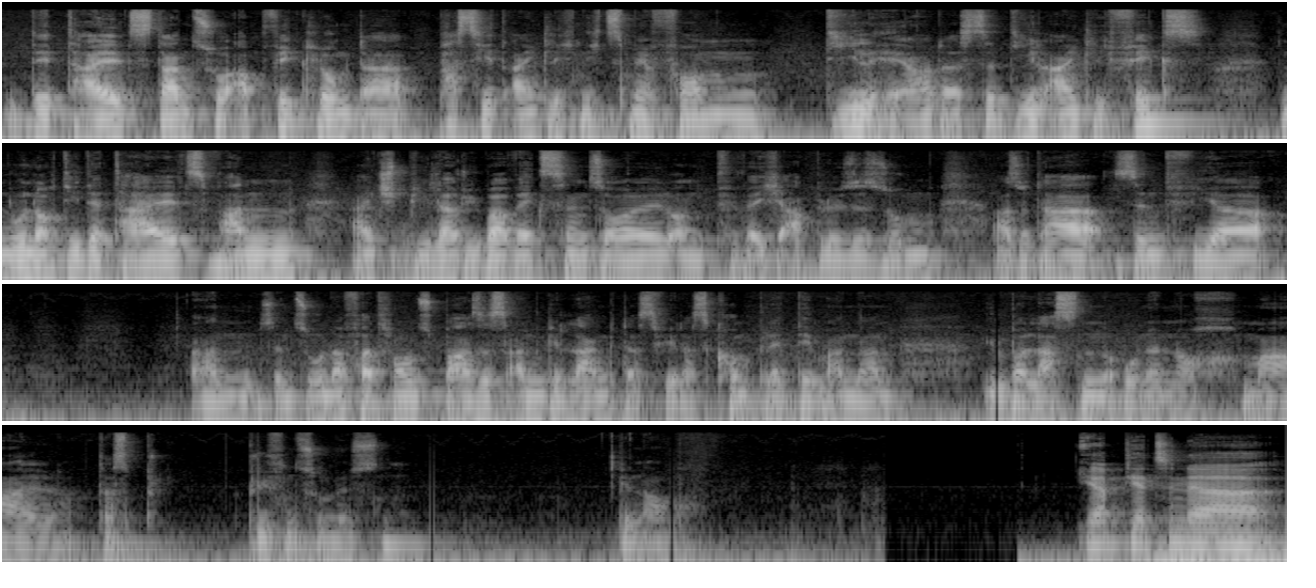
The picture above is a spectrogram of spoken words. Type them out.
Details dann zur Abwicklung, da passiert eigentlich nichts mehr vom Deal her. Da ist der Deal eigentlich fix. Nur noch die Details, wann ein Spieler rüberwechseln soll und für welche Ablösesummen. Also da sind wir an sind so einer Vertrauensbasis angelangt, dass wir das komplett dem anderen überlassen, ohne nochmal das prüfen zu müssen. Genau. Ihr habt jetzt in der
